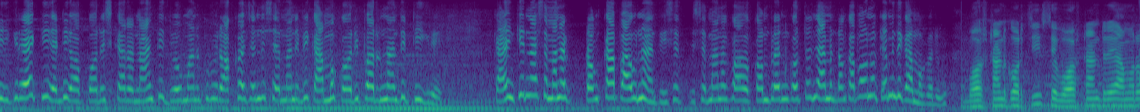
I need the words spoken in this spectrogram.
ଠିକ୍ରେ କି ଏଠି ଅପରିଷ୍କାର ନାହାନ୍ତି। ଯେଉଁମାନଙ୍କୁ ବି ରଖାଇଛନ୍ତି ସେମାନେ ବି କାମ କରିପାରୁନାହାନ୍ତି ଠିକ୍ରେ। କାହିଁକି ନା ସେମାନେ ଟଙ୍କା ପାଉନାହାନ୍ତି। ସେ- ସେମାନେ କମ୍ପ୍ଲେନ୍ କରୁଛନ୍ତି ଯେ ଆମେ ଟଙ୍କା ପାଉନୁ କେମିତି କାମ କରିବୁ? ବସ୍ ଷ୍ଟାଣ୍ଡ କରିଛି। ସେ ବସ୍ ଷ୍ଟାଣ୍ଡରେ ଆମର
